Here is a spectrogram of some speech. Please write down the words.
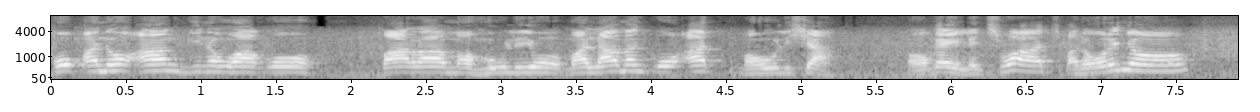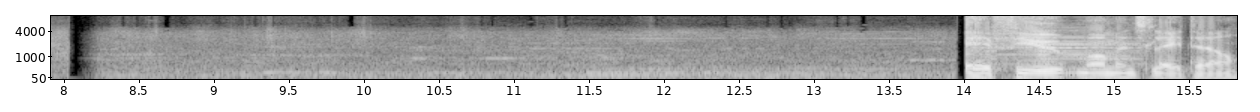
kung ano ang ginawa ko para mahuli yo. Malaman ko at mahuli siya. Okay, let's watch. Panoorin nyo. A few moments later.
